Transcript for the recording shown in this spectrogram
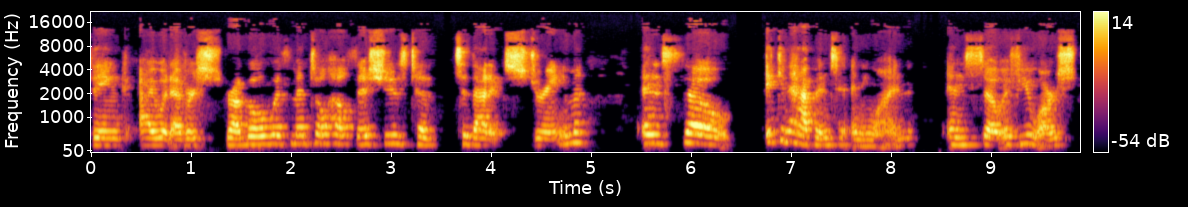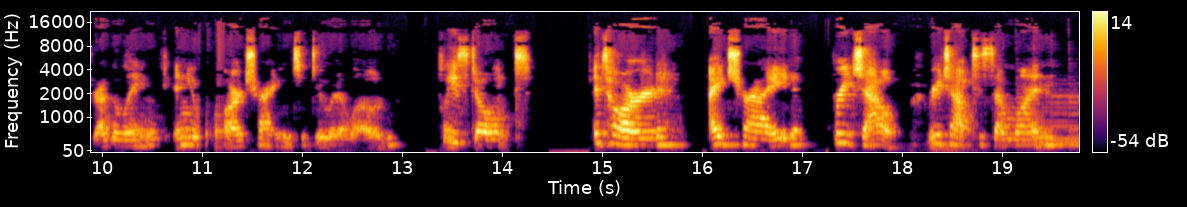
think i would ever struggle with mental health issues to to that extreme. And so it can happen to anyone. And so if you are struggling and you are trying to do it alone please don't. It's hard. I tried. Reach out. Reach out to someone.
